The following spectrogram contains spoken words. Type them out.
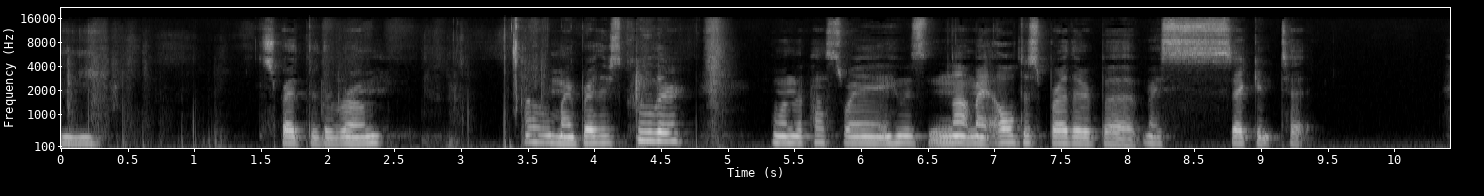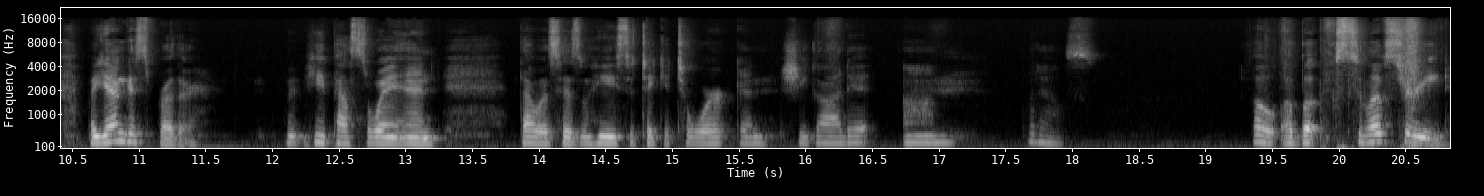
mm. spread through the room. Oh, my brother's cooler. The one that passed away. He was not my oldest brother, but my second to my youngest brother. He passed away, and that was his he used to take it to work, and she got it. Um, what else? Oh, a books. She loves to read.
